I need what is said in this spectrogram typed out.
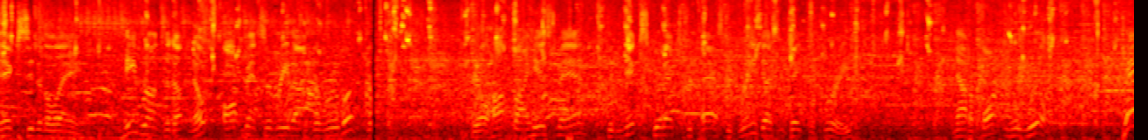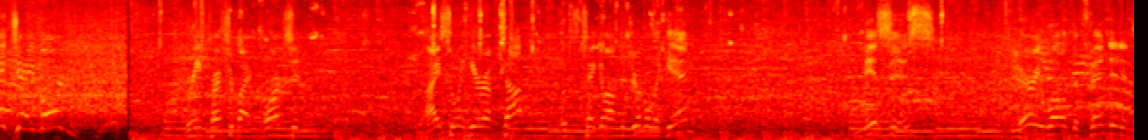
Knicks into the lane. He runs it up. Nope. Offensive rebound for Ruba. He'll hop by his man. The Knicks, good extra pass to Green, doesn't take the three. Now to Martin, who will. KJ Martin! Green pressure by Clarkson. Isoing here up top. Looks to take him off the dribble again. Misses. Very well defended and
